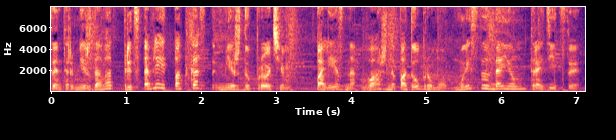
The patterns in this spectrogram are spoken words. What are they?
Центр Мир Далат представляет подкаст «Между прочим». Полезно, важно, по-доброму мы создаем традиции.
